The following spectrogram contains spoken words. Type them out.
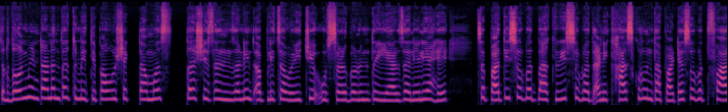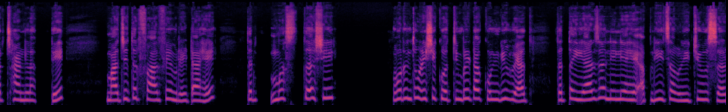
तर दोन मिनटानंतर तुम्ही ते पाहू शकता मस्त शिजणजणीत आपली चवळीची उसळ बनून तयार झालेली आहे. चपातीसोबत भाकरीसोबत आणि खास करून धपाट्यासोबत फार छान लागते. माझी तर फार फेवरेट आहे. तर मस्त अशी वरून थोडीशी कोथिंबीर टाकून घेऊयात. तर तयार झालेली आहे आपली ही चवळीची उसळ.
